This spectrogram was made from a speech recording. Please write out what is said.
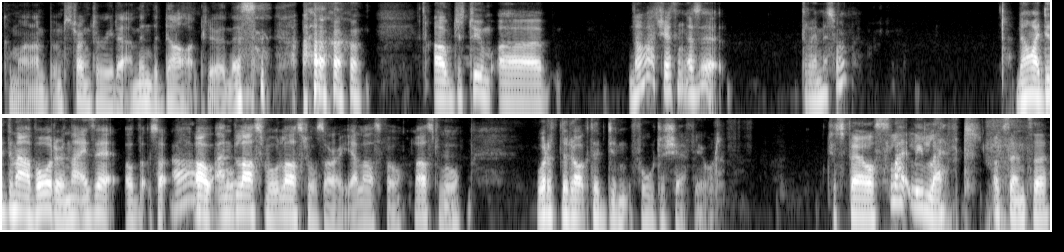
come on, I'm I'm struggling to read it. I'm in the dark doing this. oh, just two. Uh, no, actually, I think that's it. Did I miss one? No, I did them out of order, and that is it. Oh, so, oh, and last of all, last of all, sorry, yeah, last of all, last of Mm. all, what if the Doctor didn't fall to Sheffield? Just fell slightly left of center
